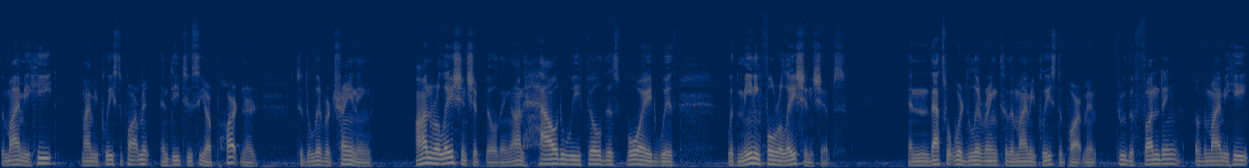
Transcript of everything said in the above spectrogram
the Miami Heat, Miami Police Department, and D2C are partnered to deliver training on relationship building, on how do we fill this void with with meaningful relationships and that's what we're delivering to the Miami Police Department through the funding of the Miami Heat,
